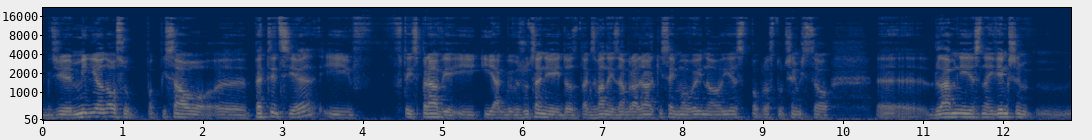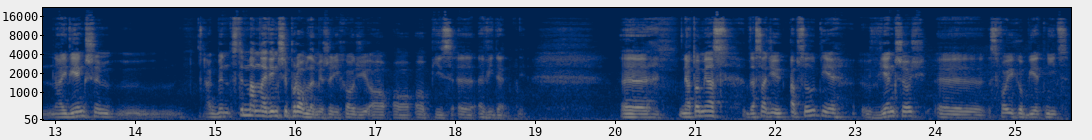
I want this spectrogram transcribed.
gdzie milion osób podpisało e, petycję i w- tej sprawie i, i jakby wrzucenie jej do tak zwanej zamrażarki sejmowej, no jest po prostu czymś, co e, dla mnie jest największym, największym, mm, jakby z tym mam największy problem, jeżeli chodzi o, o, o PiS e, ewidentnie. E, Natomiast w zasadzie absolutnie większość e, swoich obietnic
